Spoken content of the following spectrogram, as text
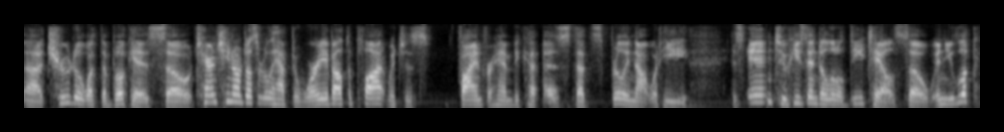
uh, true to what the book is. So Tarantino doesn't really have to worry about the plot, which is fine for him because that's really not what he is into. He's into little details. So when you look,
